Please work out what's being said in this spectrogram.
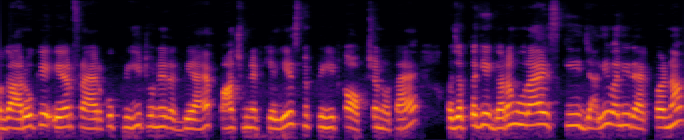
अगारों के एयर फ्रायर को प्रीहीट होने रख दिया है, पाँच मिनट के लिए इसमें प्रीहीट का ऑप्शन होता है। और जब तक ये गर्म हो रहा है, इसकी जाली वाली रैक पर ना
